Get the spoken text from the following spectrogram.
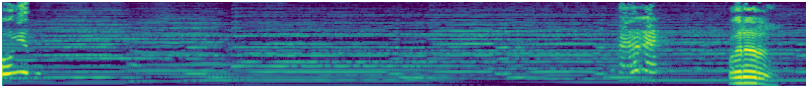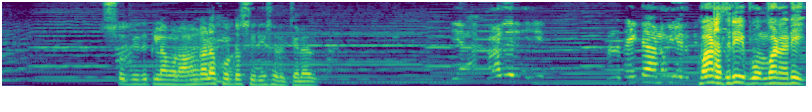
ஓவியம். ஒரு ஒரு ஸோ இதுக்கெல்லாம் ஒரு அங்கால ஃபோட்டோ சீரிஸ் எடுக்கல வாடா சரி போ வாடா டேய்.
